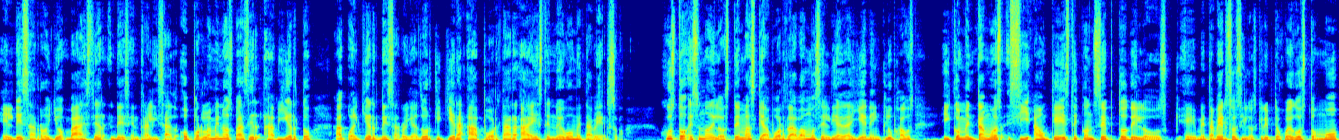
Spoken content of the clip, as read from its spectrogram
el desarrollo va a ser descentralizado o por lo menos va a ser abierto a cualquier desarrollador que quiera aportar a este nuevo metaverso. Justo es uno de los temas que abordábamos el día de ayer en Clubhouse y comentamos si aunque este concepto de los eh, metaversos y los criptojuegos tomó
